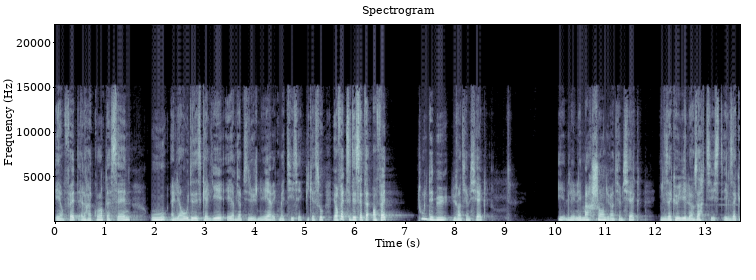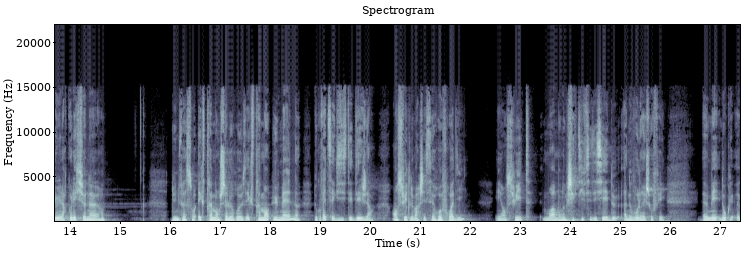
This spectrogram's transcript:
Et en fait, elle raconte la scène où elle est en haut des escaliers et elle vient petit déjeuner avec Matisse, avec Picasso. Et en fait, c'était cette, en fait, tout le début du XXe siècle, les, les marchands du XXe siècle, ils accueillaient leurs artistes, ils accueillaient leurs collectionneurs d'une façon extrêmement chaleureuse, extrêmement humaine. Donc en fait, ça existait déjà. Ensuite, le marché s'est refroidi. Et ensuite, moi, mon objectif, c'est d'essayer de à nouveau le réchauffer. Euh, mais donc euh,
